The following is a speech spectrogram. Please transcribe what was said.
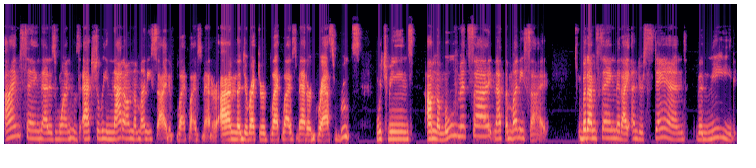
I'm saying that as one who's actually not on the money side of Black Lives Matter. I'm the director of Black Lives Matter Grassroots, which means I'm the movement side, not the money side but I'm saying that I understand the need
